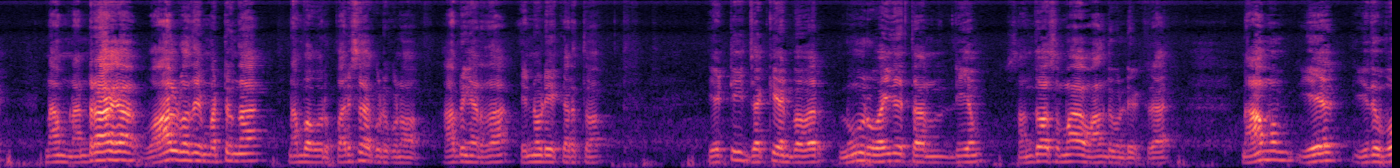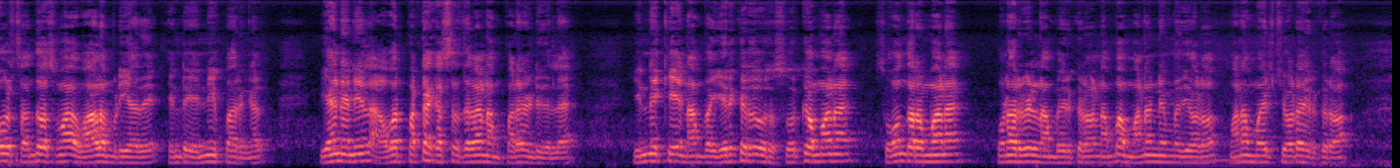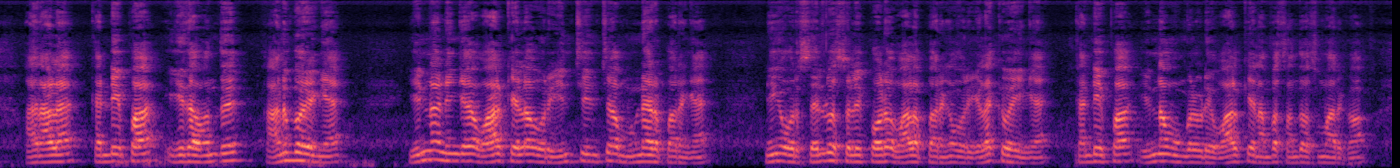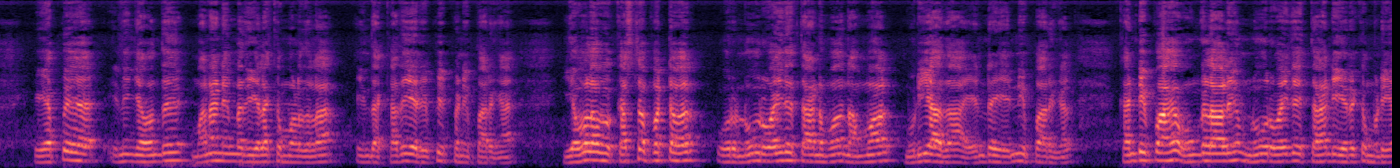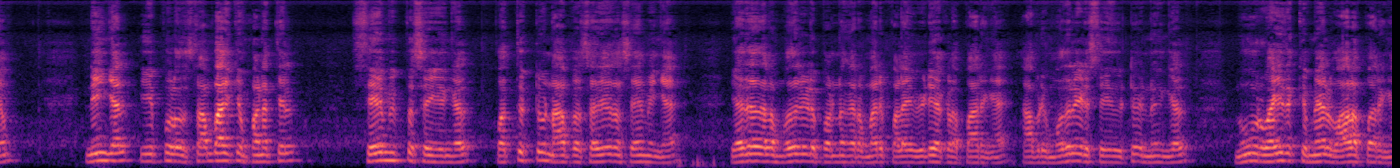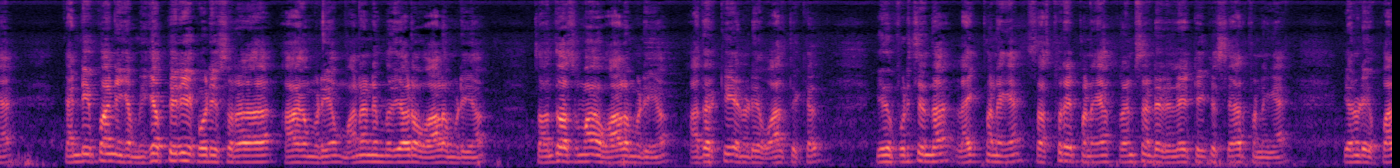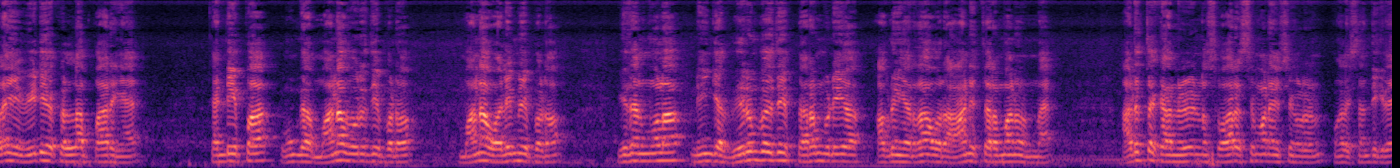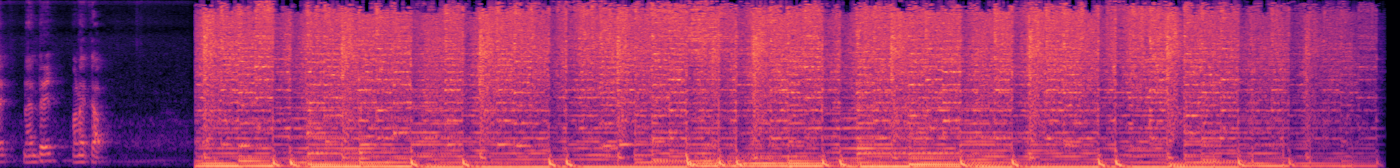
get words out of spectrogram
நாம் நன்றாக வாழ்வதை மட்டும்தான் நம்ம ஒரு பரிசாக கொடுக்கணும் அப்படிங்கிறது தான் என்னுடைய கருத்தம். எட்டி ஜக்கு என்பவர் நூறு வயதை தாண்டியும் சந்தோஷமாக வாழ்ந்து கொண்டிருக்கிறார். நாமும் ஏன் இதுபோல் சந்தோஷமாக வாழ முடியாது என்று எண்ணி பாருங்கள். ஏனெனில் அவர் பட்ட கஷ்டத்தெல்லாம் நாம் பட வேண்டியதில்லை. இன்னைக்கு நம்ம இருக்கிறது ஒரு சொர்க்கமான சுதந்திரமான உணர்வில் நம்ம இருக்கிறோம். நம்ம மன நிம்மதியோட மன மகிழ்ச்சியோடு இருக்கிறோம். அதனால் கண்டிப்பாக இதை வந்து அனுபவிங்க. இன்னும் நீங்கள் வாழ்க்கையில் ஒரு இன்ச்சு இன்ச்சாக முன்னேற பாருங்கள் நீங்கள் ஒரு செல்வ செழிப்போடு வாழ பாருங்கள் ஒரு இலக்கு வைங்க. கண்டிப்பாக இன்னும் உங்களுடைய வாழ்க்கை ரொம்ப சந்தோஷமாக இருக்கும். எப்போ நீங்கள் வந்து மன நிம்மதி இழக்கும் பொழுதெல்லாம் இந்த கதையை ரிப்பீட் பண்ணி பாருங்கள் எவ்வளவு கஷ்டப்பட்டவர் ஒரு நூறு வயதை தாண்டும் போது நம்மால் முடியாதா என்று எண்ணி பாருங்கள். கண்டிப்பாக உங்களாலையும் நூறு வயதை தாண்டி இருக்க முடியும். நீங்கள் இப்பொழுது சம்பாதிக்கும் பணத்தில் சேமிப்பு செய்யுங்கள். பத்து டு நாற்பது சதவீதம் சேமிங்க. எது எதில் முதலீடு பண்ணுங்கிற மாதிரி பழைய வீடியோக்களை பாருங்கள் அப்படி முதலீடு செய்துவிட்டு நீங்கள் நூறு வயதுக்கு மேல் வாழ பாருங்கள் கண்டிப்பாக நீங்கள் மிகப்பெரிய கோடீஸ்வரராக ஆக முடியும். மன நிம்மதியோடு வாழ முடியும். சந்தோஷமாக வாழ முடியும். அதற்கு என்னுடைய வாழ்த்துக்கள். இது பிடிச்சிருந்தா லைக் பண்ணுங்கள் சப்ஸ்கிரைப் பண்ணுங்கள் ஃப்ரெண்ட்ஸ் அண்ட் ரிலேட்டிவ்க்கு ஷேர் பண்ணுங்கள் என்னுடைய பழைய வீடியோக்கள்லாம் பாருங்கள் கண்டிப்பாக உங்கள் மன உறுதிப்படும் மன வலிமைப்படும் இதன் மூலம் நீங்கள் விரும்புவதை பெற முடியும் அப்படிங்கிறது தான் ஒரு ஆணித்தரமான உண்மை. அடுத்த காணொலியில் இன்னும் சுவாரஸ்யமான விஷயங்களுடன் உங்களை சந்திக்கிறேன். நன்றி வணக்கம்.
